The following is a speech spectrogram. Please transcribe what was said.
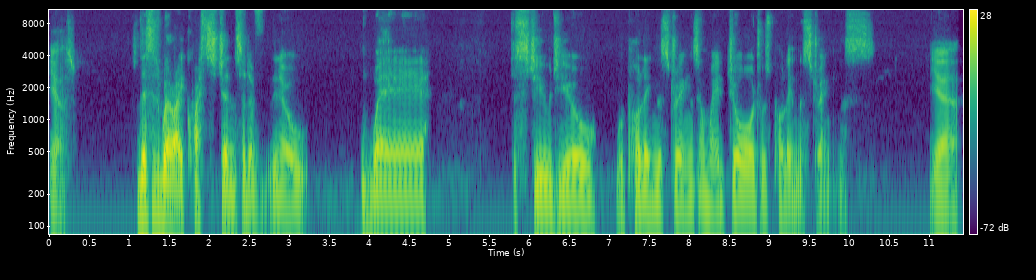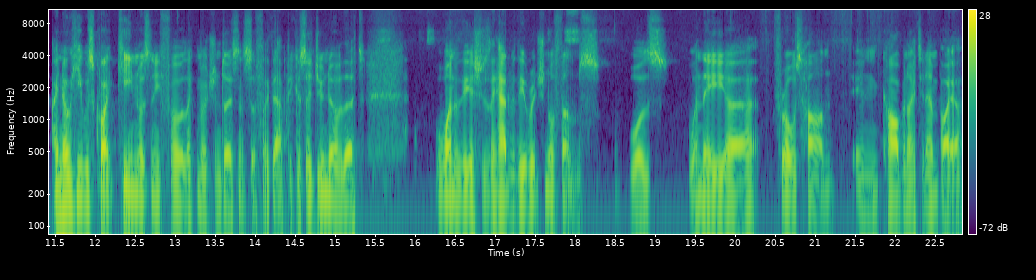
Yes. So this is where I question sort of, you know, where the studio were pulling the strings and where George was pulling the strings. Yeah, I know he was quite keen, wasn't he, for like merchandise and stuff like that? Because I do know that one of the issues they had with the original films was when they uh, froze Han in Carbonite and Empire.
